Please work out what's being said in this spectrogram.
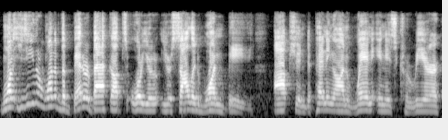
one he's either one of the better backups or your your solid 1B option depending on when in his career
